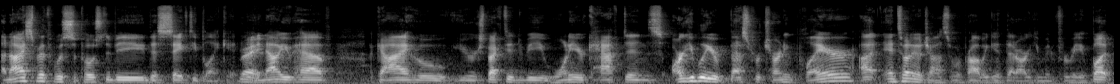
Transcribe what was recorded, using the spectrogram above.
Ainias Smith was supposed to be this safety blanket. Right. And now you have a guy who you're expected to be one of your captains, arguably your best returning player. I, Antonio Johnson would probably get that argument for me, but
